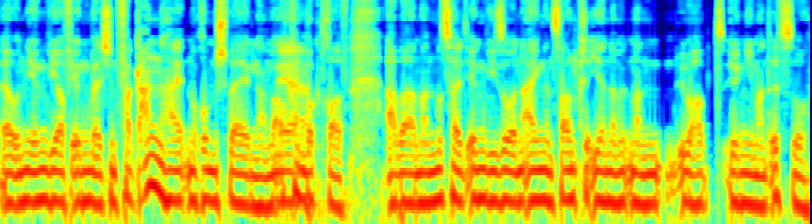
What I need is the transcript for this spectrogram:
äh, und irgendwie auf irgendwelchen Vergangenheiten rumschwelgen, haben wir auch Ja. keinen Bock drauf. Aber man muss halt irgendwie so einen eigenen Sound kreieren, damit man überhaupt irgendjemand ist. So.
